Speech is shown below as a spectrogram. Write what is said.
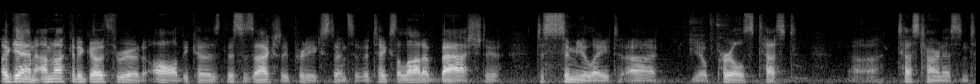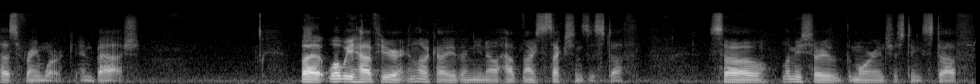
Again, I'm not going to go through it all because this is actually pretty extensive. It takes a lot of bash to, to simulate uh, you know, Perl's test, uh, test harness and test framework in bash. But what we have here, and look, I even you know have nice sections of stuff. So let me show you the more interesting stuff.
